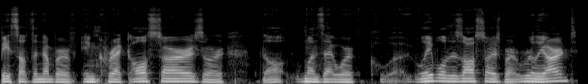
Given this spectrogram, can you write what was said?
based off the number of incorrect all stars or the ones that were labeled as all stars but really aren't.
